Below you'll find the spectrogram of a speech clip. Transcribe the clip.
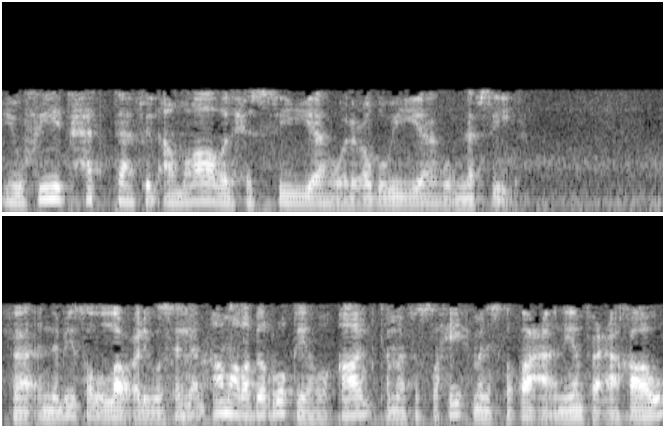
يفيد حتى في الأمراض الحسية والعضوية والنفسية. فالنبي صلى الله عليه وسلم أمر بالرقية وقال كما في الصحيح من استطاع أن ينفع أخاه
